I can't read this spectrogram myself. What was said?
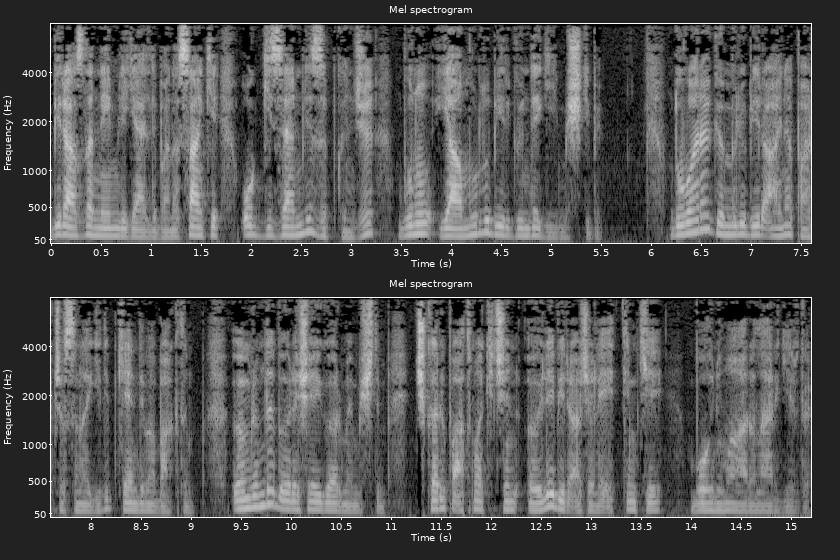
Biraz da nemli geldi bana. Sanki o gizemli zıpkıncı bunu yağmurlu bir günde giymiş gibi. Duvara gömülü bir ayna parçasına gidip kendime baktım. Ömrümde böyle şey görmemiştim. Çıkarıp atmak için öyle bir acele ettim ki boynuma ağrılar girdi.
